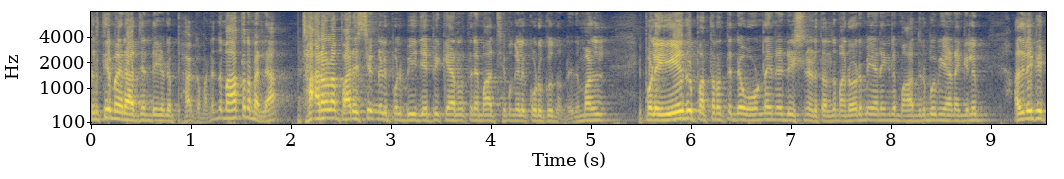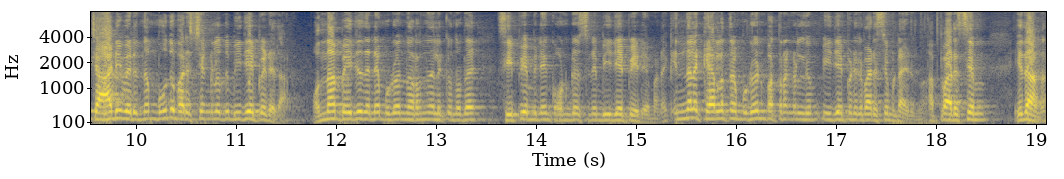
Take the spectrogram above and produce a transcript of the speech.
കൃത്യമായ അജണ്ടയുടെ ഭാഗമാണ്. ഇത് മാത്രമല്ല ധാരാളം പരസ്യങ്ങൾ ഇപ്പോൾ ബി ജെ പി കേരളത്തിലെ മാധ്യമങ്ങളിൽ കൊടുക്കുന്നുണ്ട്. നമ്മൾ ഇപ്പോൾ ഏത് പത്രത്തിന്റെ ഓൺലൈൻ എഡിഷൻ എടുത്താലും മനോരമയാണെങ്കിലും മാതൃഭൂമിയാണെങ്കിലും അതിലേക്ക് ചാടി വരുന്ന മൂന്ന് പരസ്യങ്ങളൊന്നും ബി ജെ പിയുടേതാണ്. ഒന്നാം പേജ് തന്നെ മുഴുവൻ നിറഞ്ഞു നിൽക്കുന്നത് സി പി എമ്മിന്റെയും കോൺഗ്രസിന്റെയും ബി ജെ പിയുടെയുമാണ്. ഇന്നലെ കേരളത്തിലെ മുഴുവൻ പത്രങ്ങളിലും ബി ജെ പിയുടെ ഒരു പരസ്യം ഉണ്ടായിരുന്നു ആ പരസ്യം ഇതാണ്.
